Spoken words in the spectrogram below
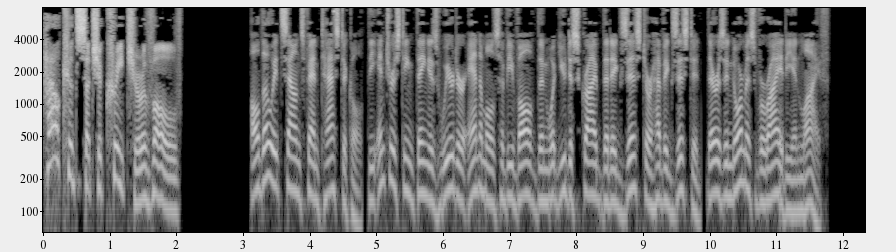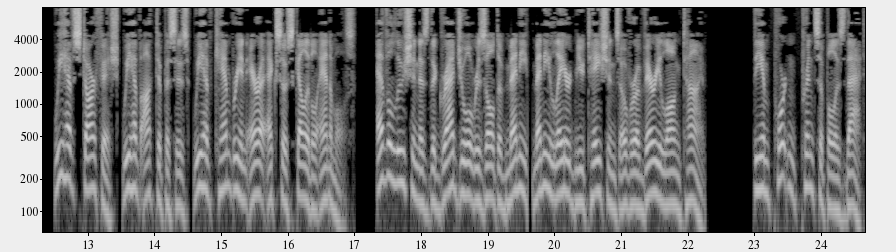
how could such a creature evolve? Although it sounds fantastical, the interesting thing is weirder animals have evolved than what you described that exist or have existed, there is enormous variety in life. We have starfish, we have octopuses, we have Cambrian-era exoskeletal animals. Evolution is the gradual result of many, many layered mutations over a very long time. The important principle is that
